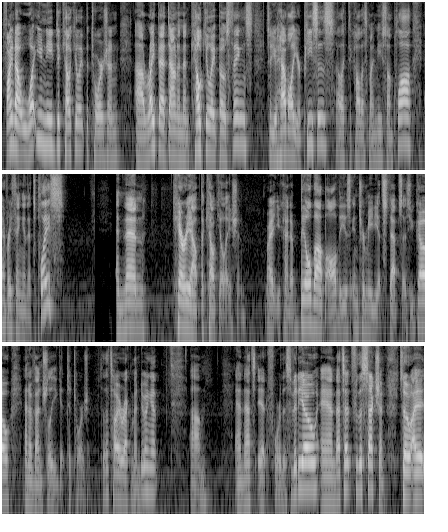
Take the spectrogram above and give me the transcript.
find out what you need to calculate the torsion, uh, write that down, and then calculate those things so you have all your pieces. I like to call this my mise en place, everything in its place, and then carry out the calculation right? You kind of build up all these intermediate steps as you go, and eventually you get to torsion. So that's how I recommend doing it. Um, and that's it for this video, and that's it for this section. So I,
